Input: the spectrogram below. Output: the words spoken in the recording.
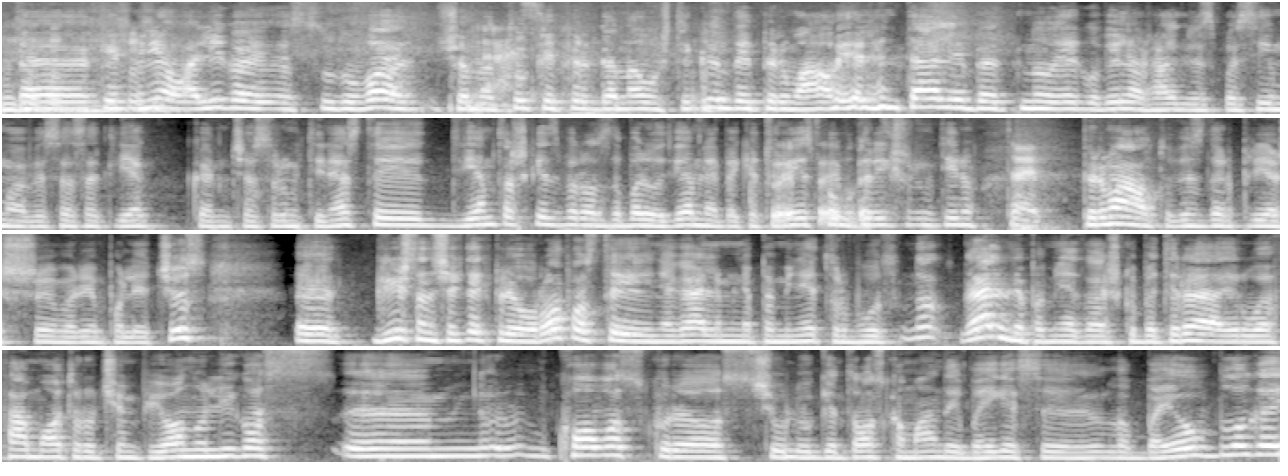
Kaip minėjau, Alygoje Suduva šiuo metu kaip ir gana užtikrintai pirmauja lentelį, bet, nu, jeigu Vilnius Žalgiris pasiima visas atliekančias rungtynės, tai dviem taškais beros, dabar jau dviem, nebe keturiais po vakarykščių rungtynių. Taip. Pirmautų vis dar prieš Marijampoliečius. Grįžtant šiek tiek prie Europos, tai negalim nepaminėti turbūt, nu, galim nepaminėti, aišku, bet yra ir UEFA moterų čempionų lygos e, kovos, kurios Šiaulių gintros komandai baigėsi labai jau blogai.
